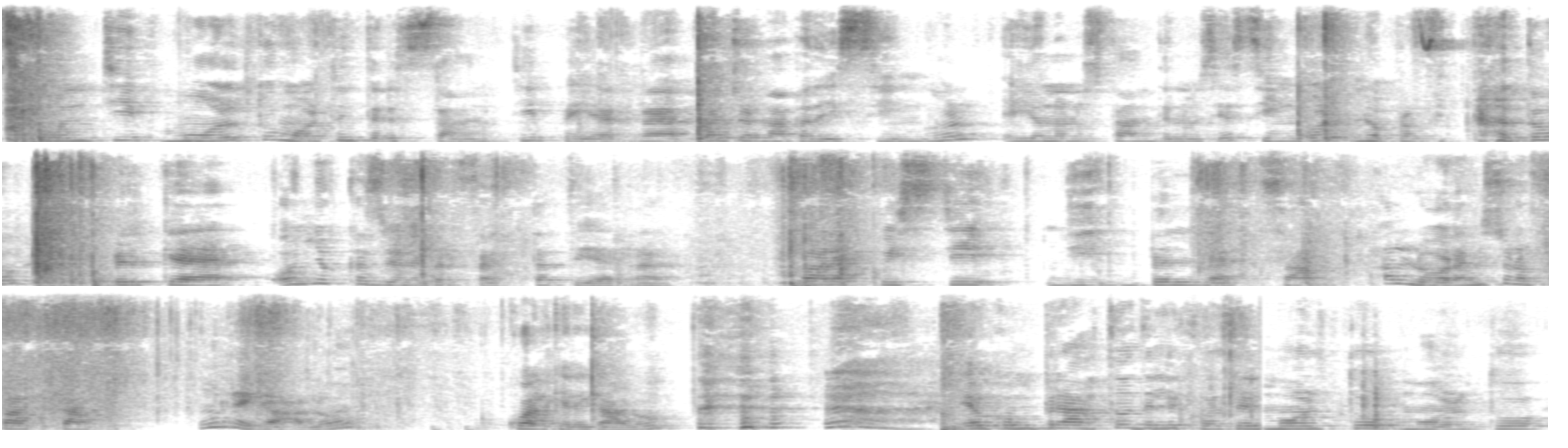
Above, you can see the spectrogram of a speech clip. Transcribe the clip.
sconti molto molto interessanti per la giornata dei single e io nonostante non sia single ne ho approfittato perché ogni occasione è perfetta per fare acquisti di bellezza. Allora mi sono fatta un regalo qualche regalo e ho comprato delle cose molto molto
